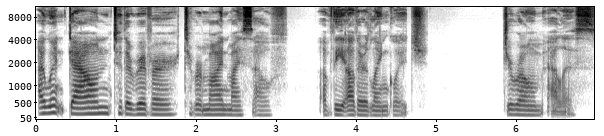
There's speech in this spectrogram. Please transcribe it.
I went down to the river to remind myself of the other language. Jerome Ellis.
